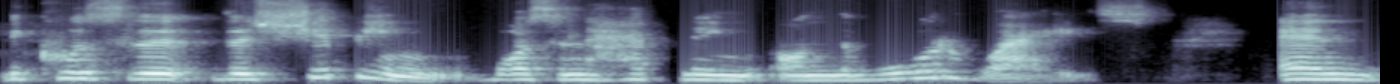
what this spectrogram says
because the, the shipping wasn't happening on the waterways and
